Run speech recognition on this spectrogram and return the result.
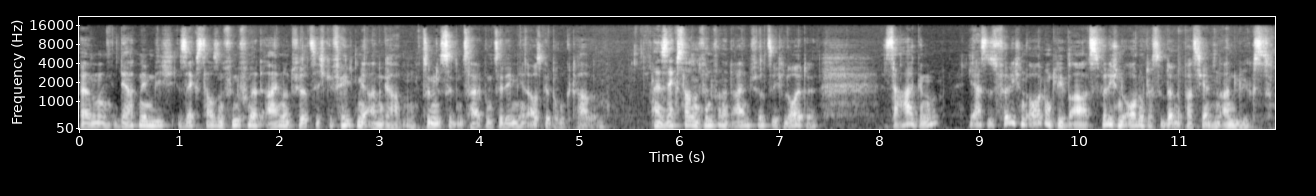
Ähm, der hat nämlich 6541 Gefällt mir Angaben, zumindest zu dem Zeitpunkt, zu dem ich ihn ausgedruckt habe. 6541 Leute sagen, ja, es ist völlig in Ordnung, lieber Arzt, völlig in Ordnung, dass du deine Patienten anlügst.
